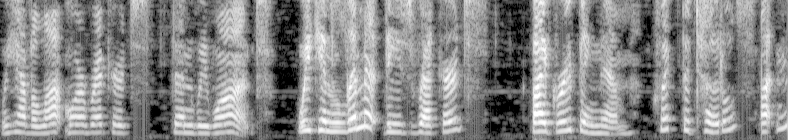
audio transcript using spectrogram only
We have a lot more records than we want. We can limit these records by grouping them. Click the totals button.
